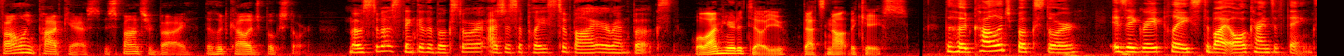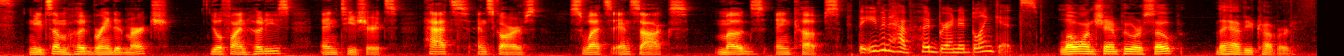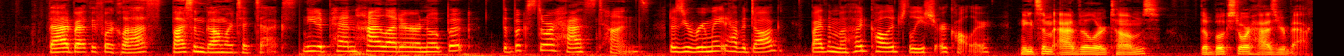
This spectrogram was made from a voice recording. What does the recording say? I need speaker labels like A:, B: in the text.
A: following podcast is sponsored by the Hood College Bookstore.
B: Most of us think of the bookstore as just a place to buy or rent books.
C: Well, I'm here to tell you that's not the case.
D: The Hood College Bookstore is a great place to buy all kinds of things.
C: Need some Hood branded merch? You'll find hoodies and t shirts, hats and scarves, sweats and socks, mugs and cups.
E: They even have Hood branded blankets.
F: Low on shampoo or soap? They have you covered.
B: Bad breath before class? Buy some gum or Tic Tacs.
E: Need a pen, highlighter, or notebook? The bookstore has tons. Does your roommate have a dog? Buy them a Hood College leash or collar.
C: Need some Advil or Tums? The bookstore has your back.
